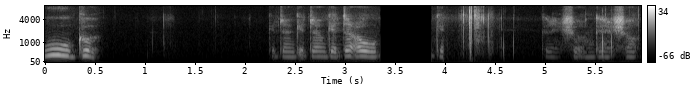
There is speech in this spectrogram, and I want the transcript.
Ooh, good. Get down, get down, get down. Oh, okay. Getting shot, I'm getting shot.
